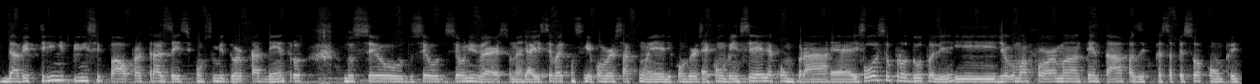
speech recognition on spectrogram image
na vitrine principal para trazer esse consumidor para dentro do seu, do, seu, do seu universo, né? E aí você vai conseguir conversar com ele, conversar, é, convencer ele a comprar, é, expor seu produto ali e de alguma forma tentar fazer com que essa pessoa compre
